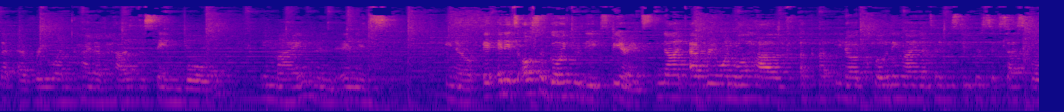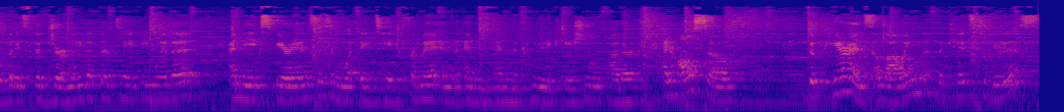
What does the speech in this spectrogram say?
that everyone kind of has the same goal in mind and, and it's you know, and it's also going through the experience. Not everyone will have a, you know a clothing line that's going to be super successful, but it's the journey that they're taking with it and the experiences and what they take from it and, and, and the communication with other and also the parents allowing the kids to do this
